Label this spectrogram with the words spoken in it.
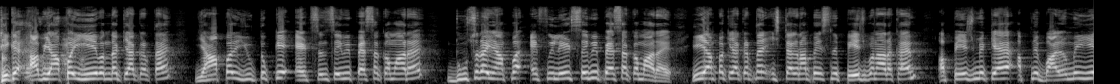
ठीक है अब यहाँ पर ये बंदा क्या करता है यहाँ पर YouTube के एडसन से भी पैसा कमा रहा है दूसरा यहाँ पर एफिलेट से भी पैसा कमा रहा है ये यहाँ पर क्या करता है इंस्टाग्राम पे इसने पेज बना रखा है अब पेज में क्या है अपने बायो में ये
